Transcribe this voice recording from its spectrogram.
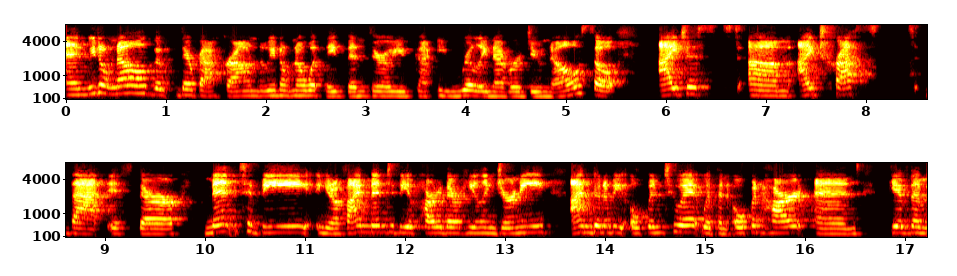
and we don't know the, their background. We don't know what they've been through. You got you really never do know. So i just um, i trust that if they're meant to be you know if i'm meant to be a part of their healing journey i'm going to be open to it with an open heart and give them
